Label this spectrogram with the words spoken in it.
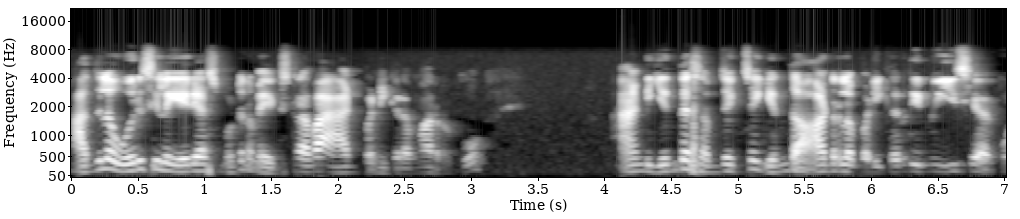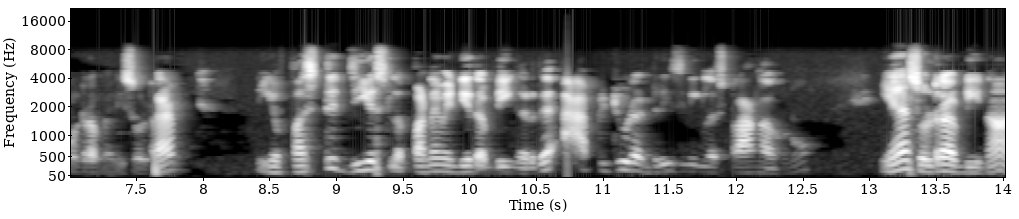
அதில் ஒரு சில ஏரியாஸ் மட்டும் நம்ம எக்ஸ்ட்ராவாக ஆட் பண்ணிக்கிற மாதிரி இருக்கும். அண்ட் எந்த சப்ஜெக்ட்ஸை எந்த ஆர்டரில் படிக்கிறது இன்னும் ஈஸியாக இருக்குன்ற மாதிரி சொல்கிறேன் நீங்கள் ஃபஸ்ட்டு ஜிஎஸ்சில் பண்ண வேண்டியது அப்படிங்கிறது ஆப்டிடியூட் அண்ட் ரீசனிங்கில் ஸ்ட்ராங் ஆகணும். ஏன் சொல்கிறேன் அப்படின்னா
